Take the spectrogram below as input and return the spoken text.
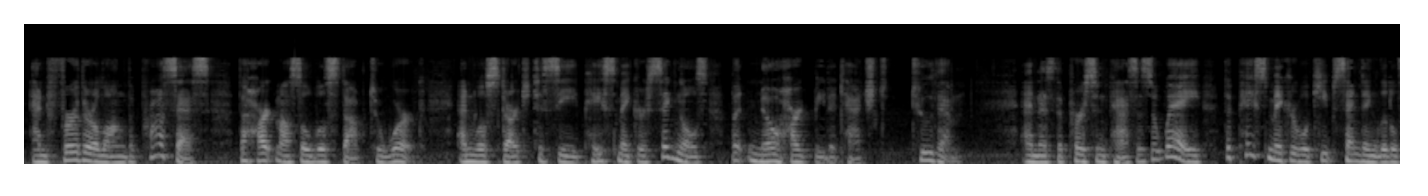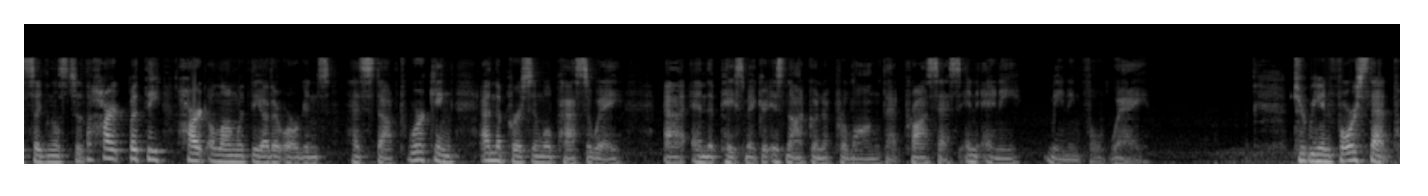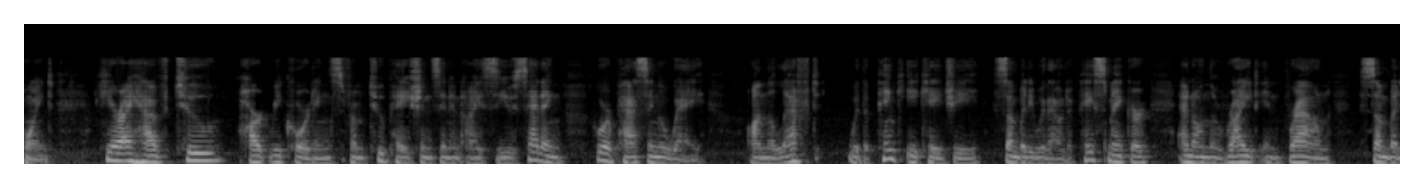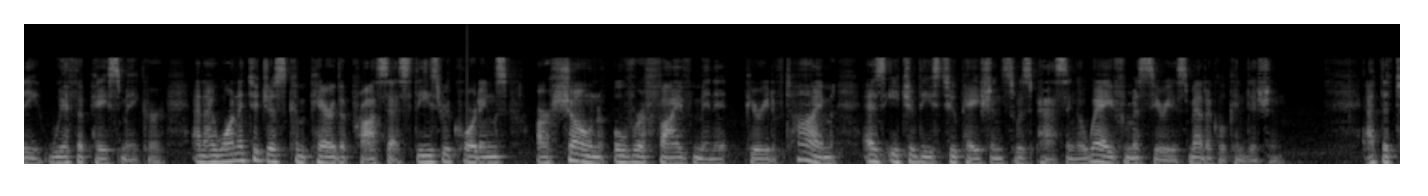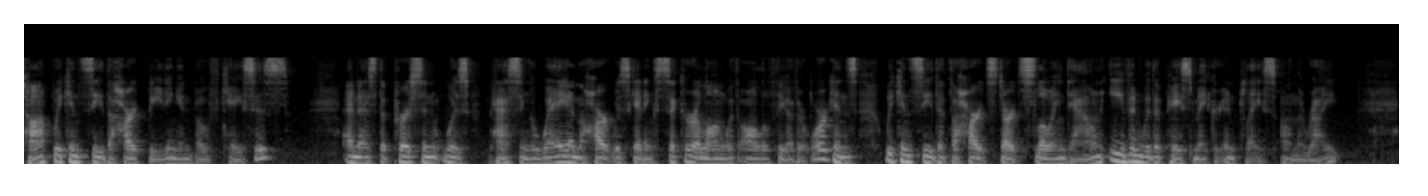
And further along the process, the heart muscle will stop to work and we'll start to see pacemaker signals, but no heartbeat attached to them. And as the person passes away, the pacemaker will keep sending little signals to the heart, but the heart, along with the other organs, has stopped working, and the person will pass away, uh, and the pacemaker is not going to prolong that process in any meaningful way. To reinforce that point, here I have two heart recordings from two patients in an ICU setting who are passing away. On the left with a pink EKG, somebody without a pacemaker, and on the right in brown, somebody with a pacemaker. And I wanted to just compare the process. These recordings are shown over a five minute period of time as each of these two patients was passing away from a serious medical condition. At the top, we can see the heart beating in both cases. And as the person was passing away and the heart was getting sicker along with all of the other organs, we can see that the heart starts slowing down, even with a pacemaker in place on the right.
